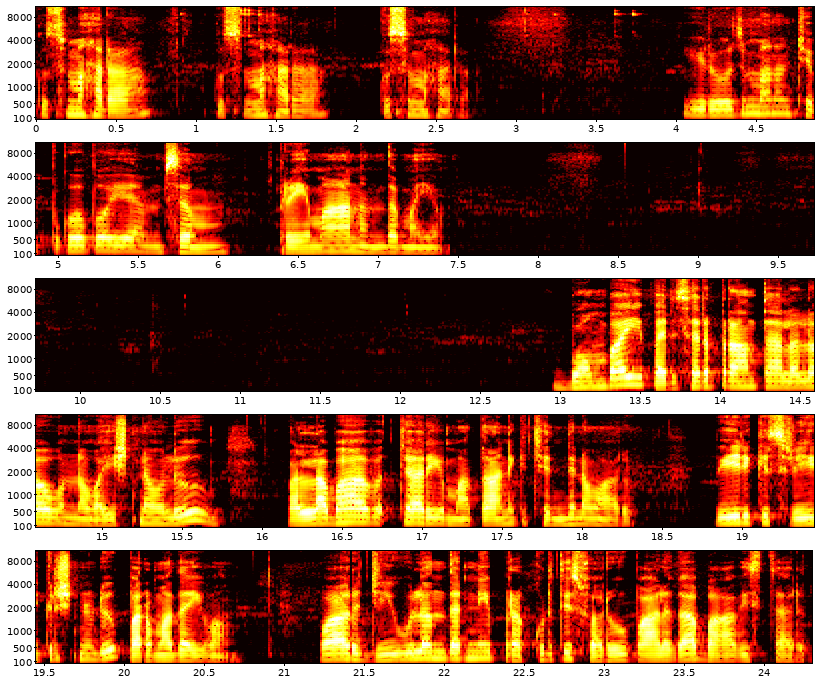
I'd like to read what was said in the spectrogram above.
కుసుమహర కుసుమహర కుసుమహర. ఈరోజు మనం చెప్పుకోబోయే అంశం ప్రేమానందమయం. బొంబాయి పరిసర ప్రాంతాలలో ఉన్న వైష్ణవులు వల్లభాచార్య మతానికి చెందినవారు. వీరికి శ్రీకృష్ణుడు పరమదైవం. వారు జీవులందరినీ ప్రకృతి స్వరూపాలుగా భావిస్తారు.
